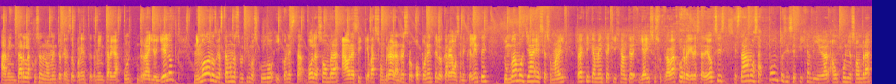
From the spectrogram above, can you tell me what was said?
a aventarla justo en el momento que nuestro oponente también carga un rayo hielo. Ni modo, nos gastamos nuestro último escudo y con esta bola sombra, ahora sí que va a sombrar a nuestro oponente, lo cargamos en excelente. Tumbamos ya ese Sumail, prácticamente aquí Hunter ya hizo su trabajo, regresa de Oxys, estábamos a punto, si se fijan, de llegar a un puño sombra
